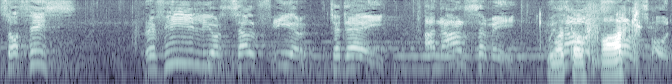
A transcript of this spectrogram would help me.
Sothis, reveal yourself here today and answer me What the fuck? falsehood.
